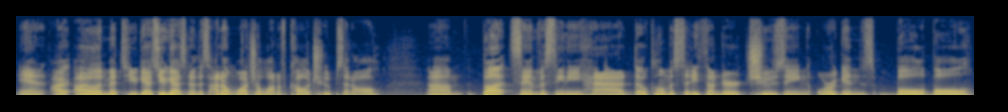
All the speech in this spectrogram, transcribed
and I, I'll admit to you guys, you guys know this. I don't watch a lot of college hoops at all, um, but Sam Vecenie had the Oklahoma City Thunder choosing Oregon's Bol Bol.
